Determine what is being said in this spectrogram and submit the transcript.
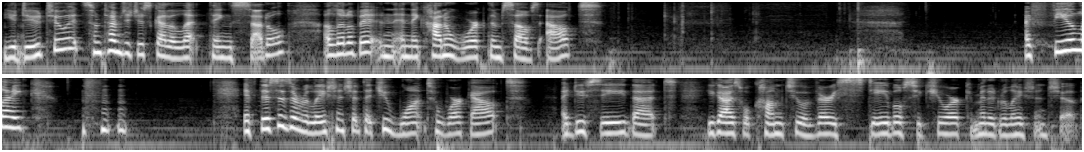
you do to it. Sometimes you just got to let things settle a little bit and, and they kind of work themselves out. I feel like if this is a relationship that you want to work out, I do see that you guys will come to a very stable, secure, committed relationship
